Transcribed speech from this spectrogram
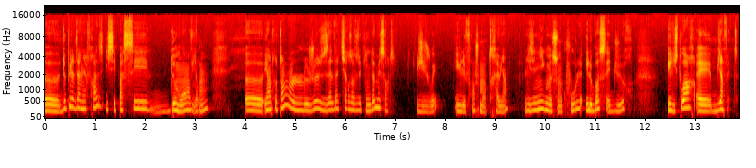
Euh, depuis la dernière phrase, il s'est passé deux mois environ. Euh, et entre-temps, le jeu Zelda Tears of the Kingdom est sorti. J'y joué, et il est franchement très bien. Les énigmes sont cool, et le boss est dur. Et l'histoire est bien faite.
